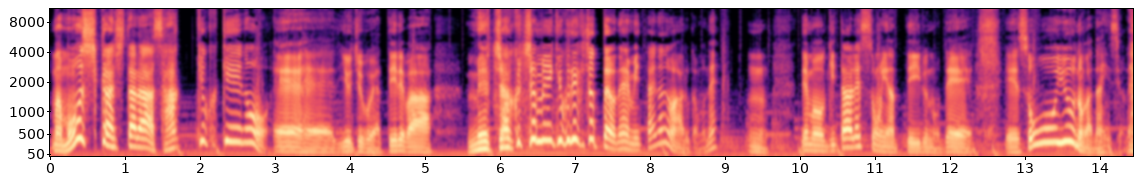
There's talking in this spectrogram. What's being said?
まあもしかしたら作曲系の、えー、YouTube をやっていればめちゃくちゃ名曲できちゃったよねみたいなのはあるかもね。うん。でもギターレッスンをやっているので、えー、そういうのがないんですよね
